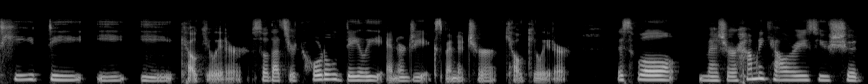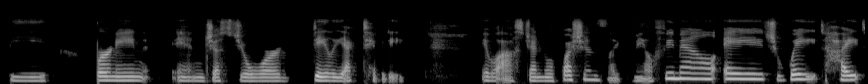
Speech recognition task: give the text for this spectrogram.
TDEE calculator. So that's your total daily energy expenditure calculator. This will measure how many calories you should be burning in just your daily activity. It will ask general questions like male, female, age, weight, height,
